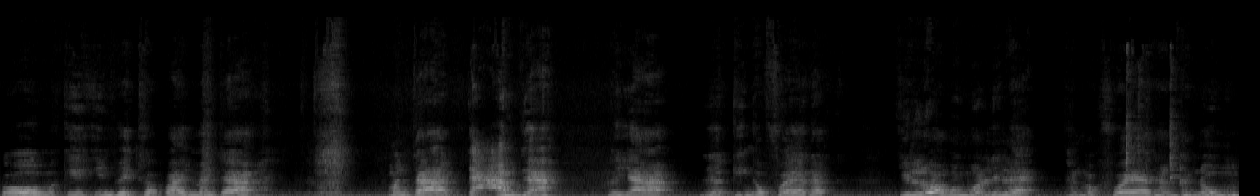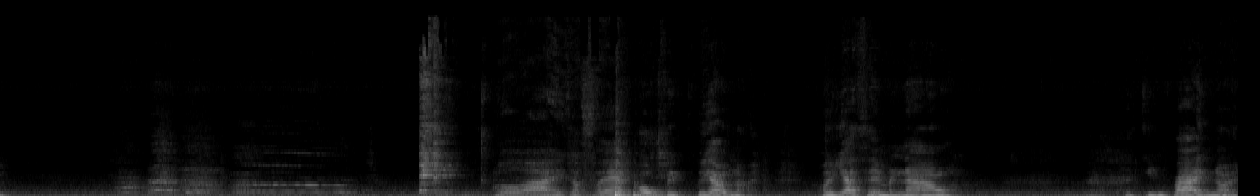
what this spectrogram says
โอ้เมื่อกี้กินเผ็ดเข้าไปมันจะ มันจะจามจ้ะพะยาเดี๋ยวกินกาแฟแล้ว กินร่วมกันหมดเลยแหละ ทั้งกาแฟทั้งขนม โอ้ยกาแฟออกเปรี้ยวๆหน่อย เพราะย่าใส่มะนาว กินปลาอีกหน่อย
